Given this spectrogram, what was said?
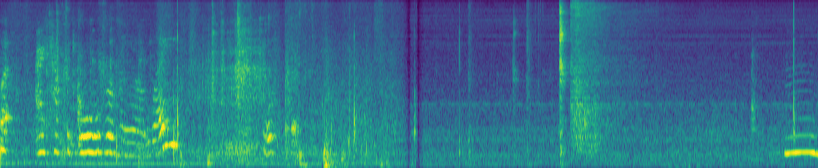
But I have to go over the way. Hmm.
